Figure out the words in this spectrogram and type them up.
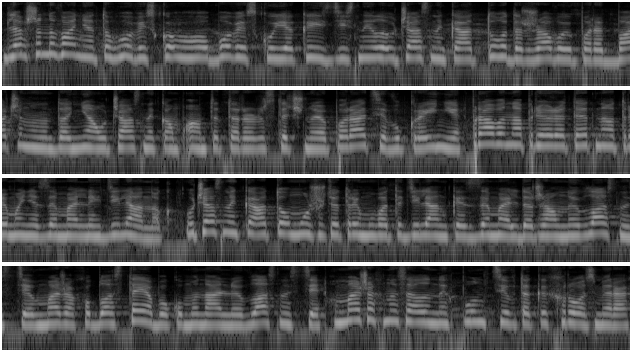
Для вшанування того військового обов'язку, який здійснили учасники АТО, державою передбачено надання учасникам антитерористичної операції в Україні права на пріоритетне отримання земельних ділянок. Учасники АТО можуть отримувати ділянки з земель державної власності в межах областей або комунальної власності в межах населених пунктів в таких розмірах.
